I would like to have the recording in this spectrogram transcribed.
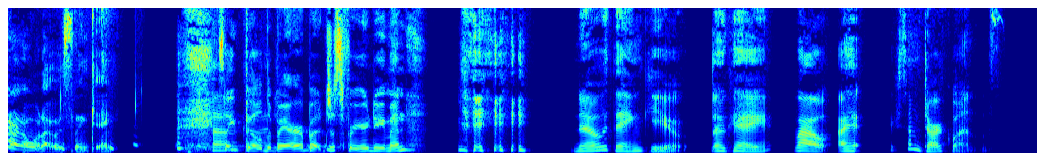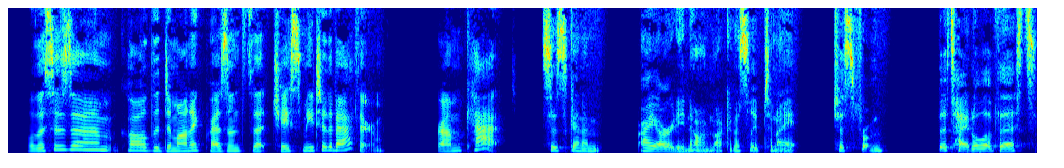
don't know what I was thinking. It's Oh, like Build a Bear, but just for your demon. No, thank you. Okay. Wow. I picked some dark ones. Well, this is um called The Demonic Presence That Chased Me to the Bathroom from Cat. This is gonna. I already know I'm not gonna sleep tonight just from the title of this.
